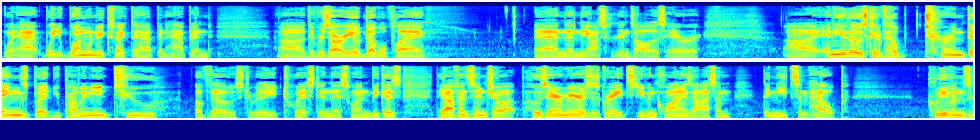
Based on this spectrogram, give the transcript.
what, ha- what one would expect to happen happened. Uh, the Rosario double play, and then the Oscar Gonzalez error. Uh, any of those could have helped turn things, but you probably need two of those to really twist in this one because the offense didn't show up. Jose Ramirez is great. Steven Kwan is awesome. They need some help. Cleveland's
